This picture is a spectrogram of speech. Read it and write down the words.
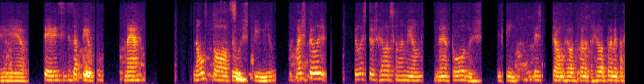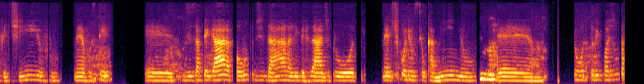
é, ter esse desapego, né? Não só pelos Sim. filhos, mas pelos, pelos seus relacionamentos, né? Todos, enfim, seja um relacionamento afetivo, né? Você é, desapegar a ponto de dar a liberdade para o outro, né, de escolher o seu caminho. Uhum. É, o outro também pode não estar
